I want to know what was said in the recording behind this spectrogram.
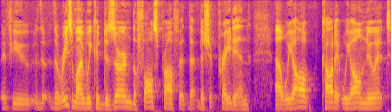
if you the, the reason why we could discern the false prophet that Bishop prayed in, uh, we all caught it, we all knew it.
